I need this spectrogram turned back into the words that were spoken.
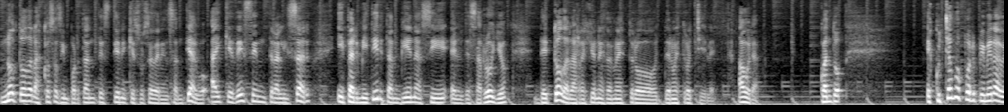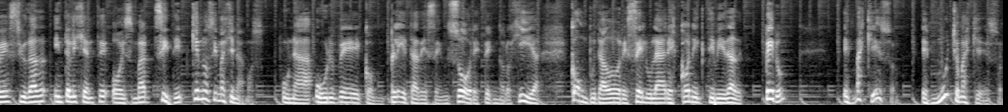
No todas las cosas importantes tienen que suceder en Santiago. Hay que descentralizar y permitir también así el desarrollo de todas las regiones de nuestro, de nuestro Chile. Ahora, cuando escuchamos por primera vez ciudad inteligente o Smart City, ¿qué nos imaginamos? Una urbe completa de sensores, tecnología, computadores, celulares, conectividad. Pero es más que eso, es mucho más que eso.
